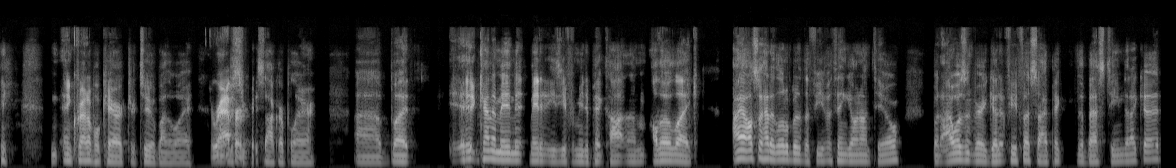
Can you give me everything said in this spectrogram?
incredible character too, by the way. Rapper. great soccer player. Uh, but it kind of made it made it easy for me to pick Tottenham. Although like I also had a little bit of the FIFA thing going on too, but I wasn't very good at FIFA, so I picked the best team that I could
